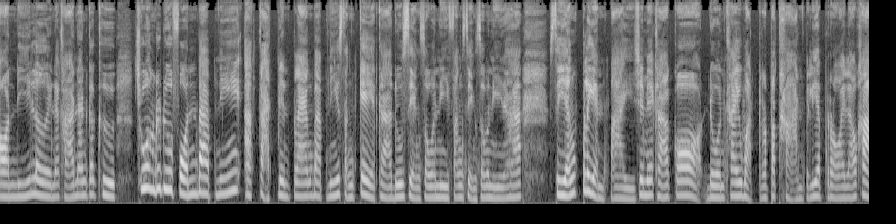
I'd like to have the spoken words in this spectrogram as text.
ตอนนี้เลยนะคะ นั่นก็คือช่วงฤดูฝนแบบนี้อากาศเปลี่ยนแปลงแบบนี้สังเกตค่ะ ดูเสียงสวนีฟังเสียงสวนีนะคะ เสียงเปลี่ยนไปใช่ไหมคะ ก็โดนไข้หวัดรับประทานไปเรียบร้อยแล้วค่ะ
